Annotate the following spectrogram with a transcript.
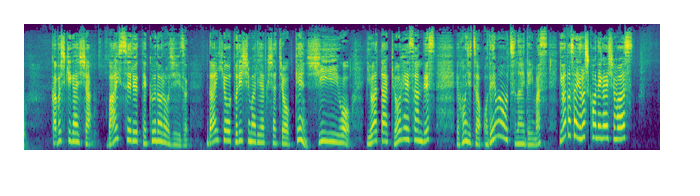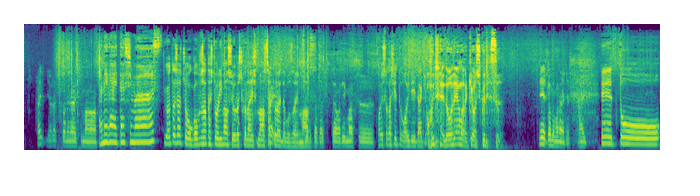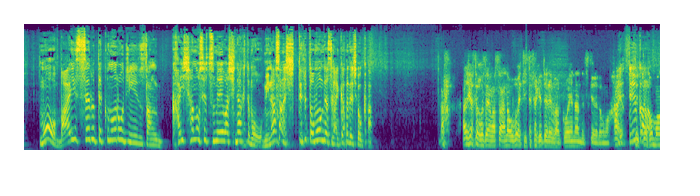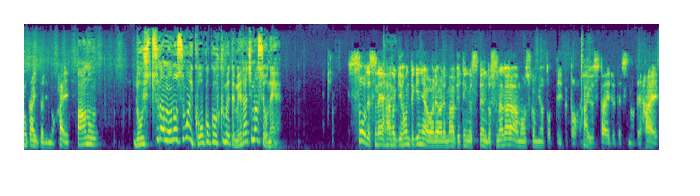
株式会社バイセルテクノロジーズ代表取締役社長兼 CEO 岩田恭平さんです。え本日はお電話をつないでいます。岩田さんよろしくお願いします。はい、よろしくお願いします。お願いいたします。岩田社長、ご無沙汰しております。よろしくお願いします。はい桜井でございご無ます。沙汰しております。お忙しいとこおいでいただき、おいで、お電話で恐縮です。いえ、とんでもないです。はい。えーっと、もう、バイセルテクノロジーズさん、会社の説明はしなくても、皆さん知ってると思うんですが、いかがでしょうか？あ、ありがとうございます。あの、覚えていただけてれば光栄なんですけれども、はいっていうか訪問買取の、はい。あの、露出がものすごい広告を含めて目立ちますよね。そうですね。あの、基本的には我々マーケティングスペンドしながら申し込みを取っていくとはいいうスタイルですので、はい。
